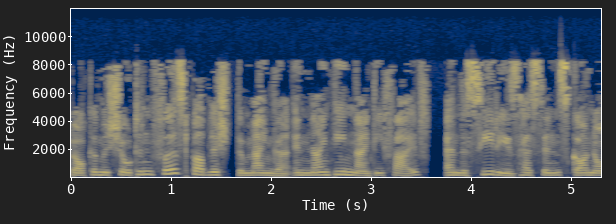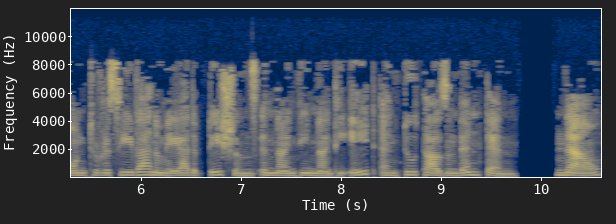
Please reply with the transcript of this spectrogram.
Tokuma Shoten first published the manga in 1995, and the series has since gone on to receive anime adaptations in 1998 and 2010. Now,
